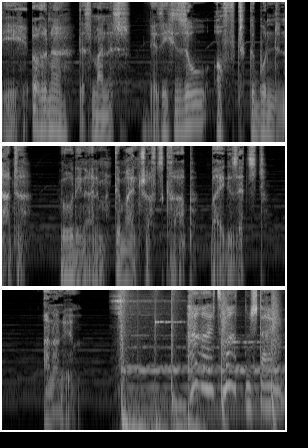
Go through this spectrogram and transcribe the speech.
Die Urne des Mannes, der sich so oft gebunden hatte, wurde in einem Gemeinschaftsgrab beigesetzt. Anonym. Harald Martenstein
